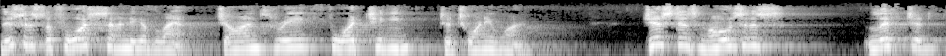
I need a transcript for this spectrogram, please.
This is the fourth Sunday of Lent, John 3, 14 to 21. Just as Moses lifted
